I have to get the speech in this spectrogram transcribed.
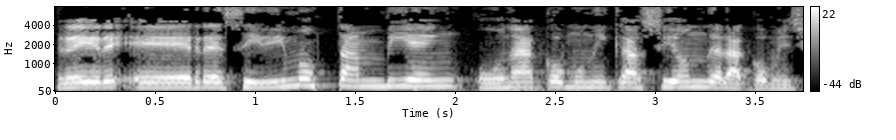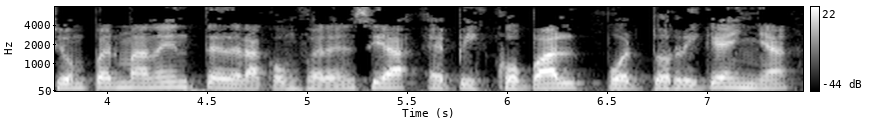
Eh, recibimos también una comunicación de la Comisión Permanente de la Conferencia Episcopal Puertorriqueña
